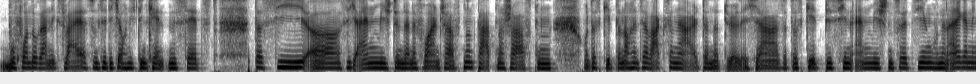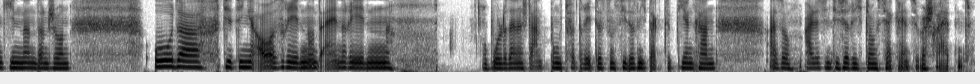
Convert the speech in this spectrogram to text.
wovon du gar nichts weißt und sie dich auch nicht in Kenntnis setzt, dass sie äh, sich einmischt in deine Freundschaften und Partnerschaften. Und das geht dann auch ins Erwachsenealter natürlich, ja, also das geht bis hin einmischen zur Erziehung von den eigenen Kindern dann schon. Oder dir Dinge ausreden und einreden, obwohl du deinen Standpunkt vertretest und sie das nicht akzeptieren kann. Also alles in diese Richtung sehr grenzüberschreitend.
